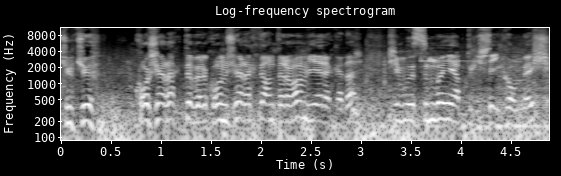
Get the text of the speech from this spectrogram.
Çünkü koşarak da böyle konuşarak da antrenman bir yere kadar. Şimdi ısınmayı yaptık işte ilk 15.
